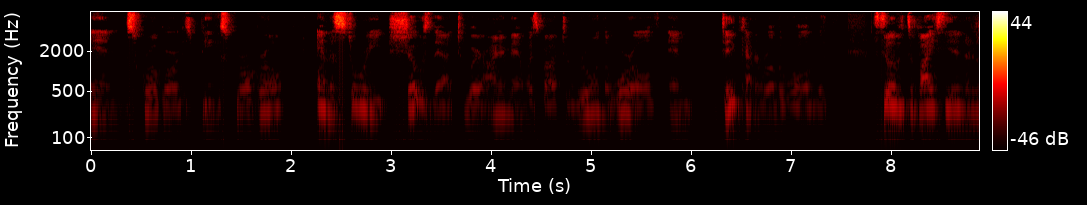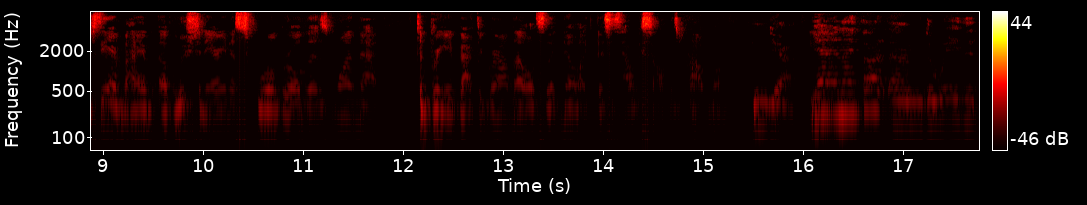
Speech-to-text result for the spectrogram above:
in Squirrel Girl just being Squirrel Girl, and the story shows that to where Iron Man was about to ruin the world and did kind of ruin the world with stealing this device he didn't understand the high evolutionary, and a Squirrel Girl does one that to bring it back to ground level. It's like no, like this is how we solve this problem. Yeah. Yeah, and I thought um, the way that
